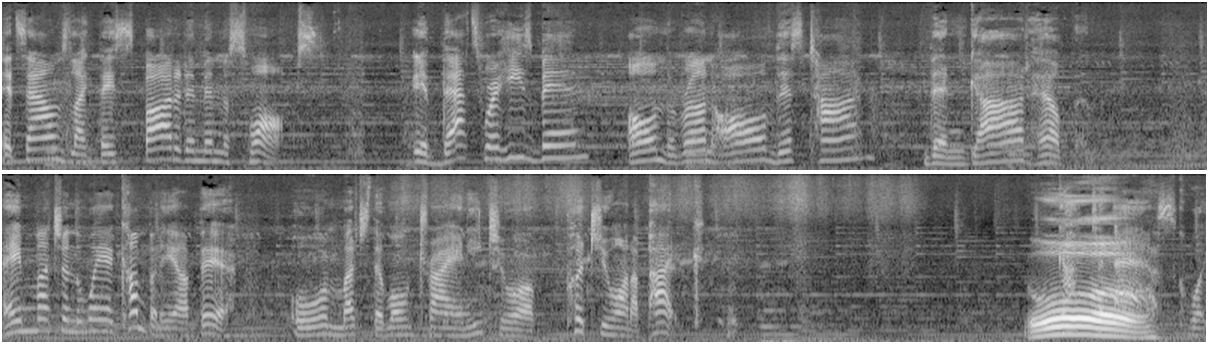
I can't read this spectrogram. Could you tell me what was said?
It sounds like they spotted him in the swamps. If that's where he's been, on the run all this time, then God help him. Ain't much in the way of company out there, or much that won't try and eat you or put you on a pike. Oh. ask what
